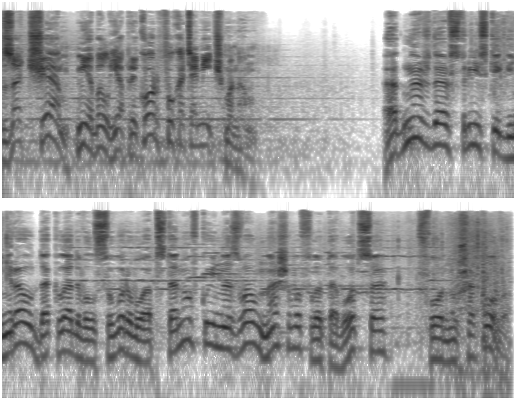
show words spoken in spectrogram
зачем не был я при Корфу, хотя мичманом? Однажды австрийский генерал докладывал Суворову обстановку и назвал нашего флотоводца фон Ушаковым.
